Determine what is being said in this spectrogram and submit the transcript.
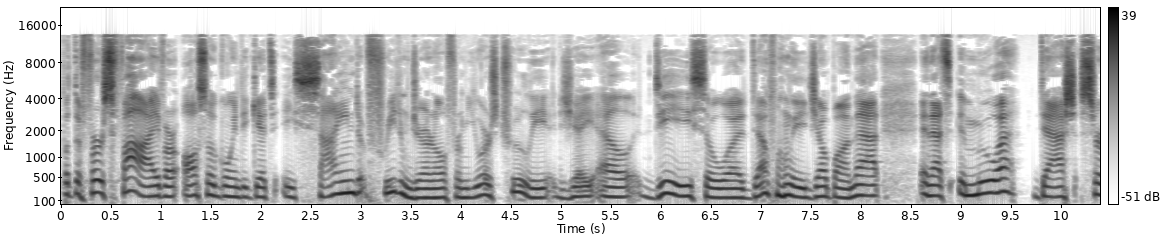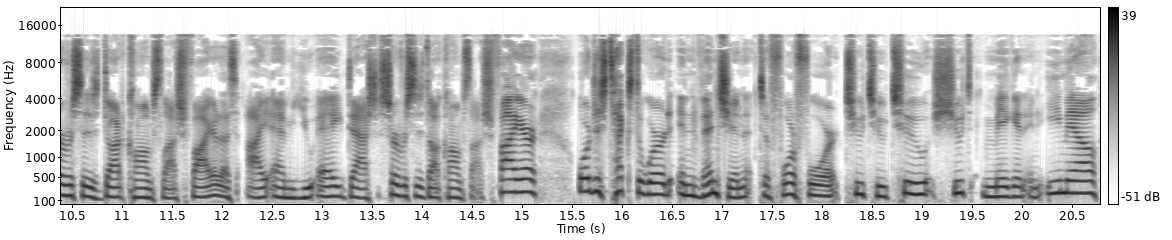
But the first five are also going to get a signed Freedom Journal from yours truly, JLD. So uh, definitely jump on that. And that's Imua dash services.com slash fire. That's I-M-U-A dash services.com slash fire. Or just text the word invention to 44222. Shoot Meghan an email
